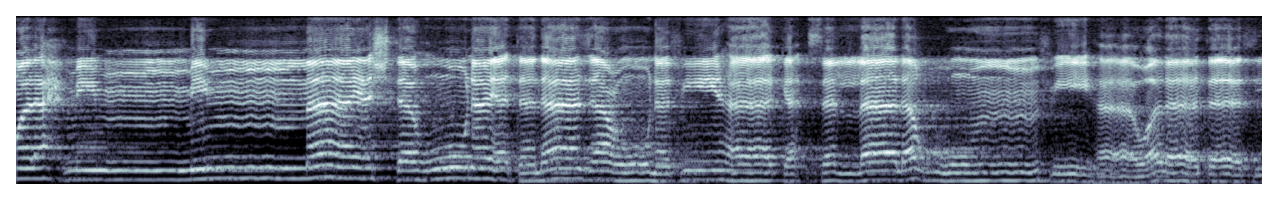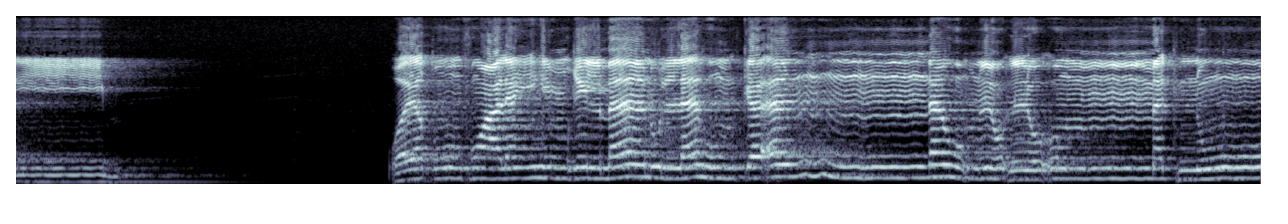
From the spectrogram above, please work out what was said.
ولحم مما يشتهون يتنازعون فيها كأسا لا لغو فيها ولا تاثيم. ويطوف عليهم غلمان لهم كأنهم لؤلؤ مكنون.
